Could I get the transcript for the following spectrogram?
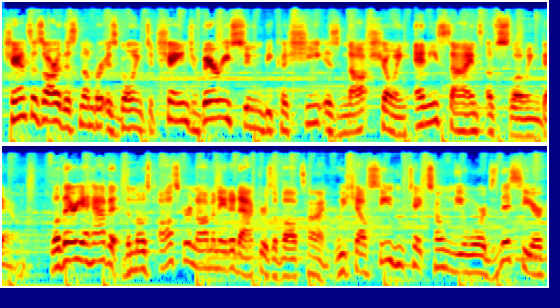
Chances are this number is going to change very soon because she is not showing any signs of slowing down. Well, there you have it, the most Oscar nominated actors of all time. We shall see who takes home the awards this year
